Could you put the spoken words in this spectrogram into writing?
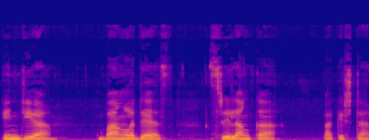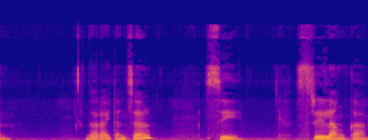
India, Bangladesh, Sri Lanka, Pakistan. The right answer C. Sri Lanka.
